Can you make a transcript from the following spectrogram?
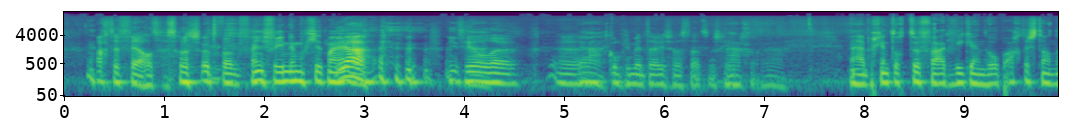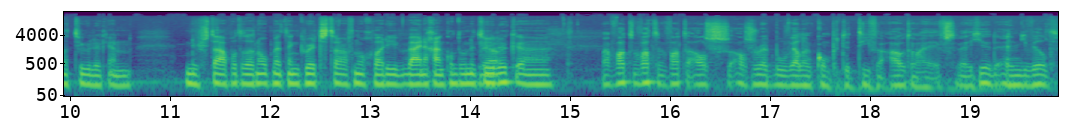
achterveld. Zo'n soort van... Van je vrienden moet je het maar Ja, hebben. niet heel eh, eh, Ja. complimenteus was dat misschien. Ja. En hij begint toch te vaak weekenden op achterstand natuurlijk. En nu stapelt het dan op met een gridstraf nog waar hij weinig aan kon doen natuurlijk. Eh, Maar wat, wat, wat als, als Red Bull wel een competitieve auto heeft, weet je? En je wilt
